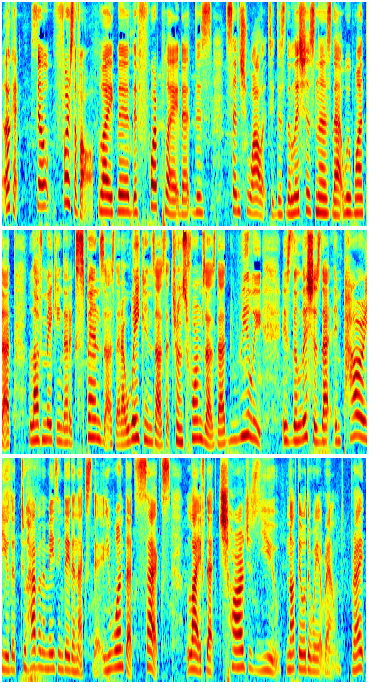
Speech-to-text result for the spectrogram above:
Yeah. Okay. So first of all, like the the foreplay, that this sensuality, this deliciousness that we want, that love making that expands us, that awakens us, that transforms us, that really is delicious, that empower you that to have an amazing day the next day. You want that sex life that charges you, not the other way around, right?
